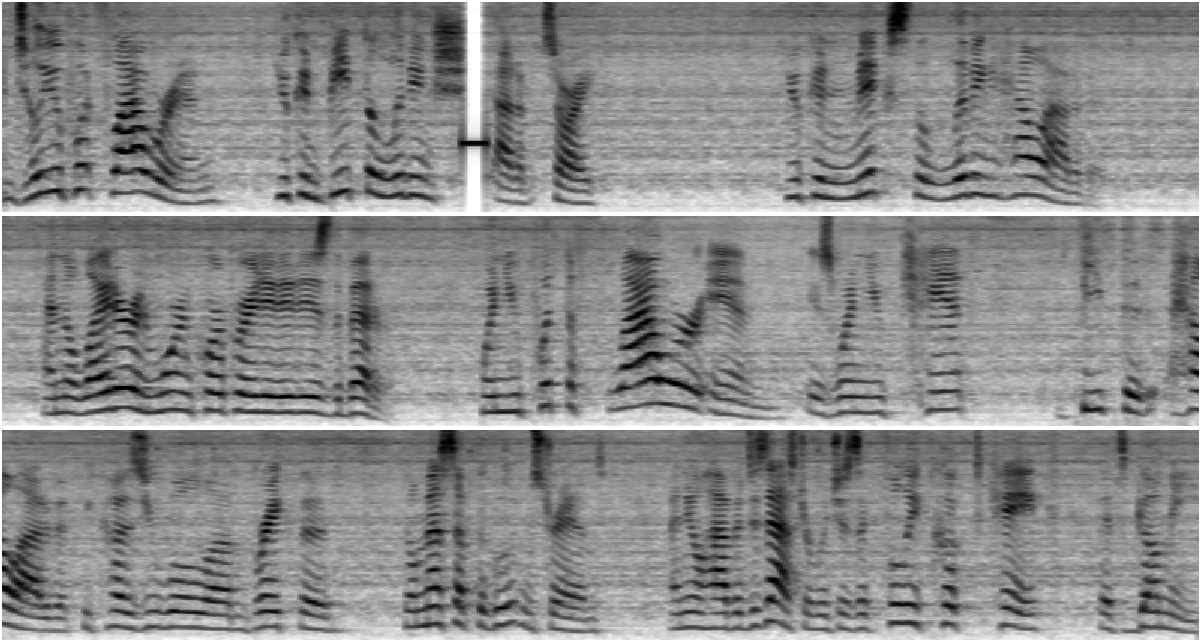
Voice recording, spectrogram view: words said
until you put flour in, you can beat the living shit out of, it. sorry, you can mix the living hell out of it. And the lighter and more incorporated it is, the better. When you put the flour in is when you can't beat the hell out of it because you will um, break the, you'll mess up the gluten strand. and you'll have a disaster, which is a fully cooked cake that's gummy.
